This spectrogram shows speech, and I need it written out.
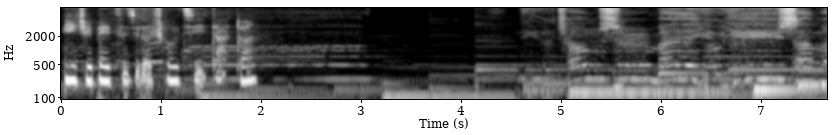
一直被自己的抽泣打断。城市没有一扇门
